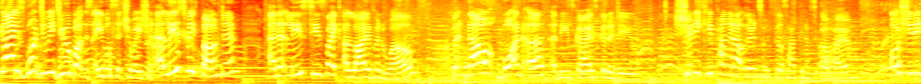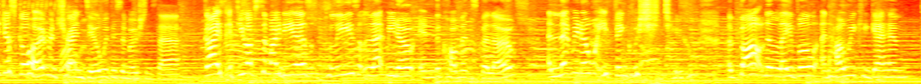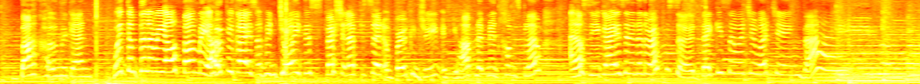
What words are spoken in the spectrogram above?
Guys, what do we do about this Abel situation? At least we found him and at least he's like alive and well. But now, what on earth are these guys gonna do? Should he keep hanging out with her until he feels happy enough to go home? Or should he just go home and try and deal with his emotions there? Guys, if you have some ideas, please let me know in the comments below. And let me know what you think we should do about the Abel and how we can get him back home again with the Villarreal family. I hope you guys have enjoyed this special episode of Broken Dream. If you have, let me know in the comments below. And I'll see you guys in another episode. Thank you so much for watching. Bye.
